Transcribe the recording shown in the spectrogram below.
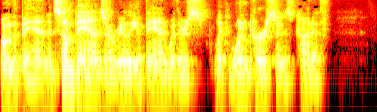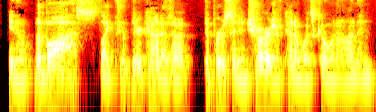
on the band. And some bands are really a band where there's like one person is kind of you know the boss like they're kind of the, the person in charge of kind of what's going on and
